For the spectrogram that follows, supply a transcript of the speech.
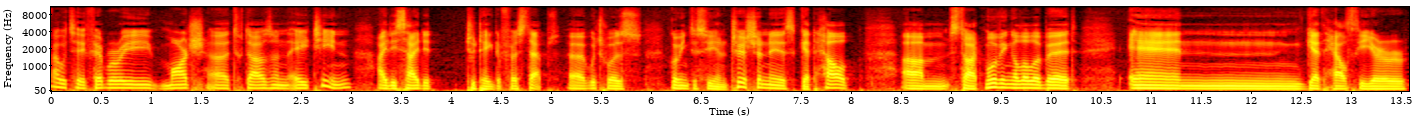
I would say February, March uh, 2018, I decided to take the first steps, uh, which was going to see a nutritionist, get help, um, start moving a little bit, and get healthier,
